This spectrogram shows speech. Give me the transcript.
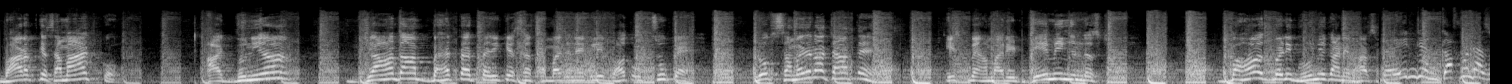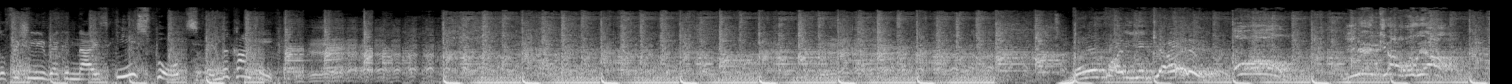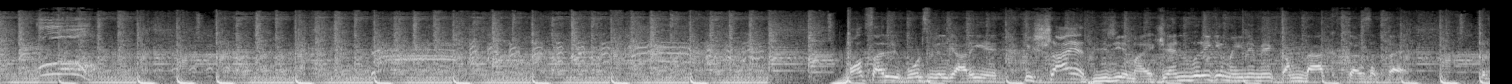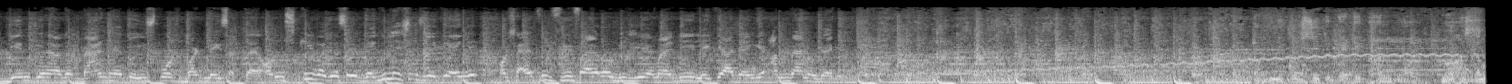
भारत के समाज को आज दुनिया ज़्यादा बेहतर तरीके से समझने के लिए बहुत उत्सुक है। लोग समझना चाहते हैं इसमें हमारी गेमिंग इंडस्ट्री बहुत बड़ी भूमिका निभा सकती है। The Indian government has officially recognized esports in the country. ओ भाई ये क्या है? बहुत सारी रिपोर्ट्स निकल के आ रही हैं कि शायद बीजीएमआई जनवरी के महीने में कम कर सकता है। जब गेम जो है, अगर बैंड है तो ई स्पोर्ट्स बढ़ नहीं सकता है। और उसकी वजह से रेगुलेशंस लेके आएँगे और शायद फिर फ्री फायर और बीजीएमआई भी लेके आ जाएँगे अनबैन हो जाएँगे।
